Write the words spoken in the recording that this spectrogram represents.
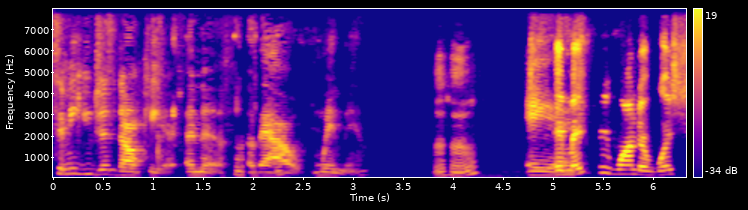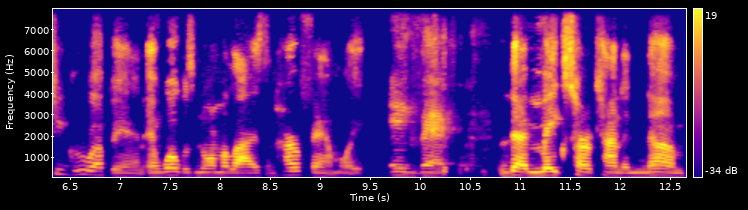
To me, you just don't care enough mm-hmm. about women. Mm-hmm. And it makes me wonder what she grew up in and what was normalized in her family. Exactly. That makes her kind of numb.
